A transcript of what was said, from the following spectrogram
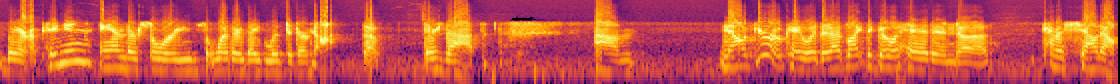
their opinion and their stories, whether they've lived it or not. There's that. Um, now, if you're okay with it, I'd like to go ahead and uh, kind of shout out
